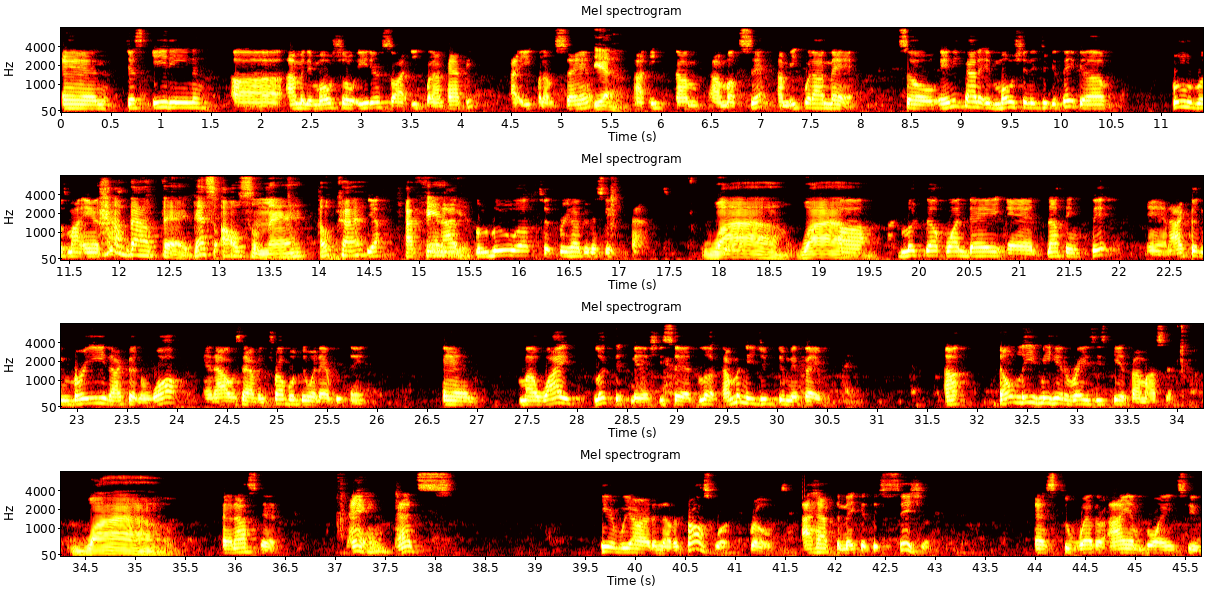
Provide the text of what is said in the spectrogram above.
and just eating. Uh, I'm an emotional eater, so I eat when I'm happy. I eat when I'm sad. Yeah. I eat, I'm, I'm upset. I'm eat when I'm mad. So any kind of emotion that you can think of, food was my answer. How about that? That's awesome, man. Okay. Yeah. I feel and I you. blew up to 360 pounds. Wow. Wow. Uh, looked up one day and nothing fit, and I couldn't breathe, I couldn't walk, and I was having trouble doing everything. And my wife looked at me and she said, "Look, I'm gonna need you to do me a favor. Uh, don't leave me here to raise these kids by myself." wow. And I said, "Dang, that's." Here we are at another crossroads. I have to make a decision as to whether I am going to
